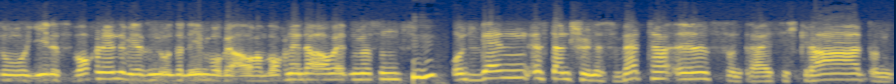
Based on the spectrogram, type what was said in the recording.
so jedes Wochenende. Wir sind ein Unternehmen, wo wir auch am Wochenende arbeiten müssen. Mhm. Und wenn es dann schönes Wetter ist und 30 Grad und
